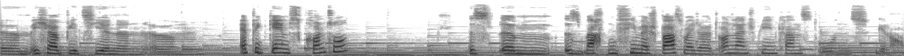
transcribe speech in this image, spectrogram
ähm ich habe jetzt hier einen ähm, Epic Games Konto. Es, ähm, es macht viel mehr Spaß, weil du halt online spielen kannst und genau.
